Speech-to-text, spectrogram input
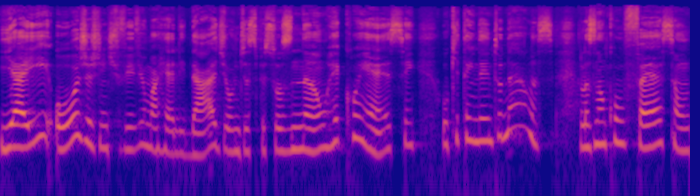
E aí hoje a gente vive uma realidade onde as pessoas não reconhecem o que tem dentro delas. Elas não confessam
